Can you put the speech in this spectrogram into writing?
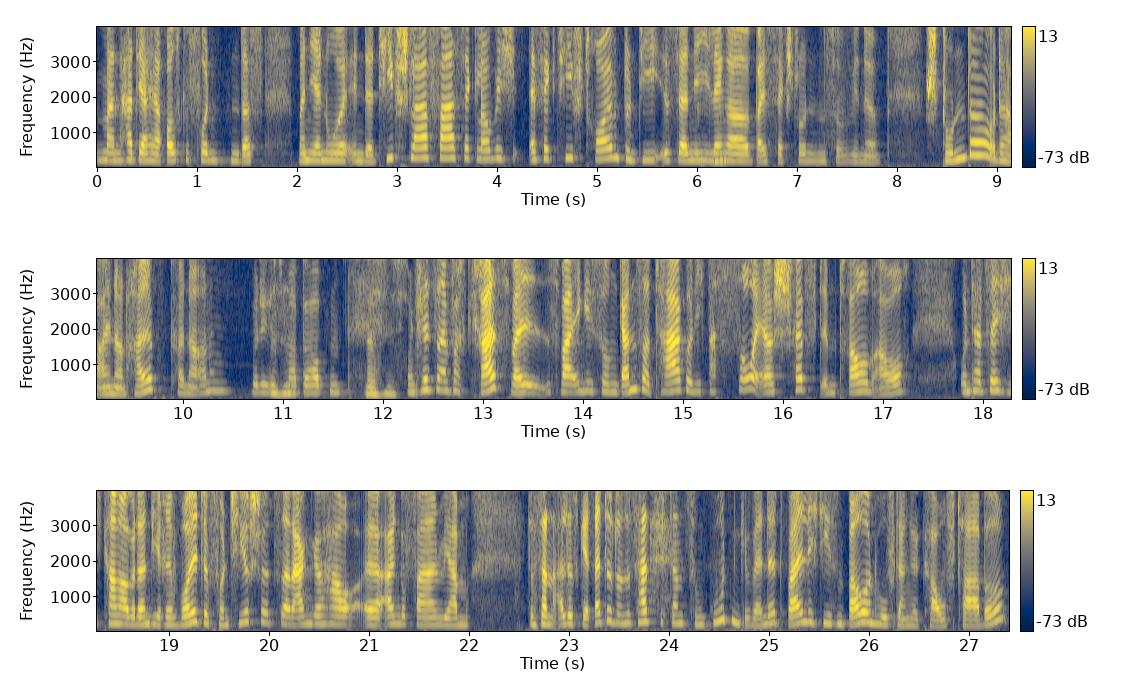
man hat ja herausgefunden, dass man ja nur in der Tiefschlafphase, glaube ich, effektiv träumt und die ist ja nie länger bei sechs Stunden so wie eine Stunde oder eineinhalb, keine Ahnung, würde ich jetzt mal behaupten. Weiß nicht. Und finde es einfach krass, weil es war eigentlich so ein ganzer Tag und ich war so erschöpft im Traum auch. Und tatsächlich kam aber dann die Revolte von Tierschützern äh, angefahren. Wir haben das dann alles gerettet und es hat sich dann zum Guten gewendet, weil ich diesen Bauernhof dann gekauft habe.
